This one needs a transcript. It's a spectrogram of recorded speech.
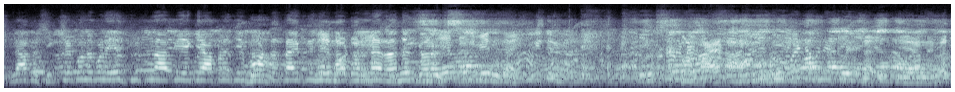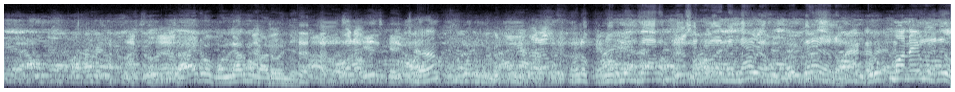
એટલે આપણે શિક્ષકોને પણ એ જ સૂચના આપીએ કે આપણે જે વોટર ટાઈપની જે મોટરને રદ જ ગણો. ભંગારમાં કાઢવાની ગ્રુપમાં નહીં મૂકતો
